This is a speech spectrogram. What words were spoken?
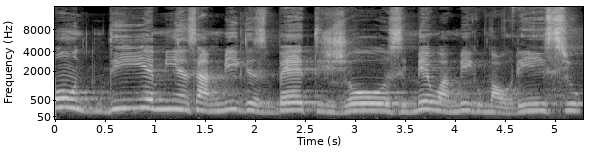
Bom dia, minhas amigas Beth e Josi, meu amigo Maurício.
